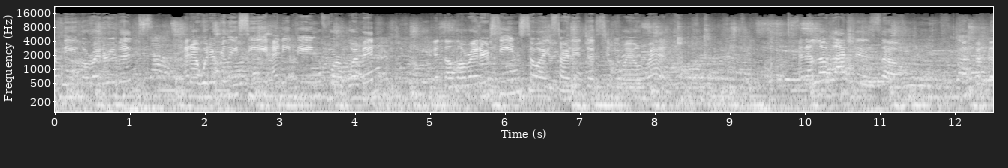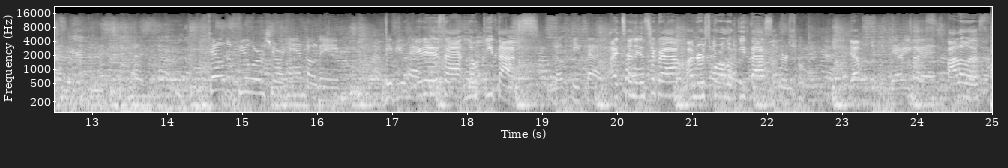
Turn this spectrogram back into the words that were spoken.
of the lowrider events, and I wouldn't really see anything for women in the lowrider scene, so I started just to do my own brand. And I love lashes, so. Tell the viewers your handle name if you have it is at Lowkitas. Lowkitas. It's on Instagram underscore Lowkitas underscore. Yep. Very good. Follow us.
